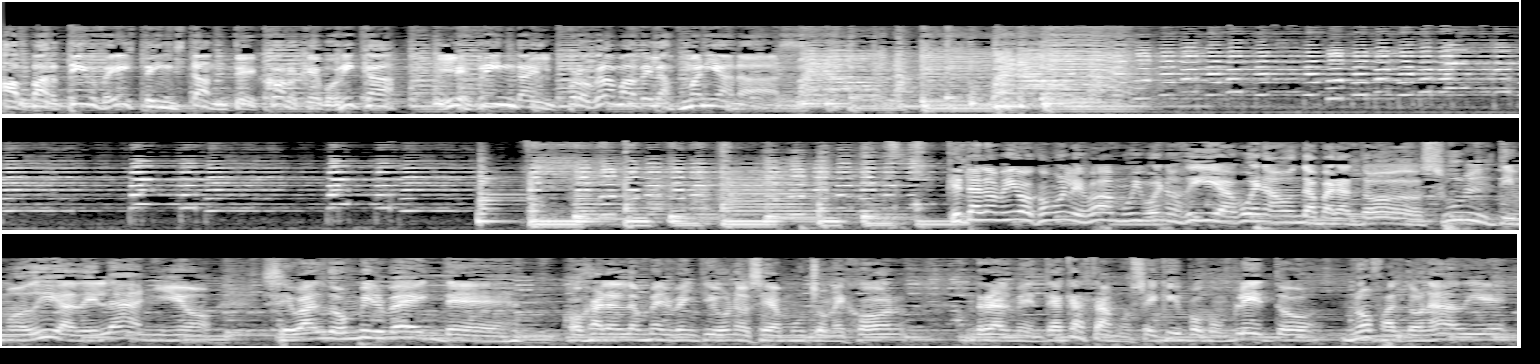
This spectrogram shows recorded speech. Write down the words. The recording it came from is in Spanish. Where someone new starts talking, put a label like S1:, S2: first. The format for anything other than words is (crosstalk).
S1: A partir de este instante, Jorge Bonica les brinda el programa de las mañanas.
S2: Buena onda, buena onda.
S3: ¿Qué tal amigos? ¿Cómo les va? Muy buenos días, buena onda para todos. Último día del año, se va el 2020. Ojalá el 2021 sea mucho mejor. Realmente, acá estamos, equipo completo, no faltó nadie,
